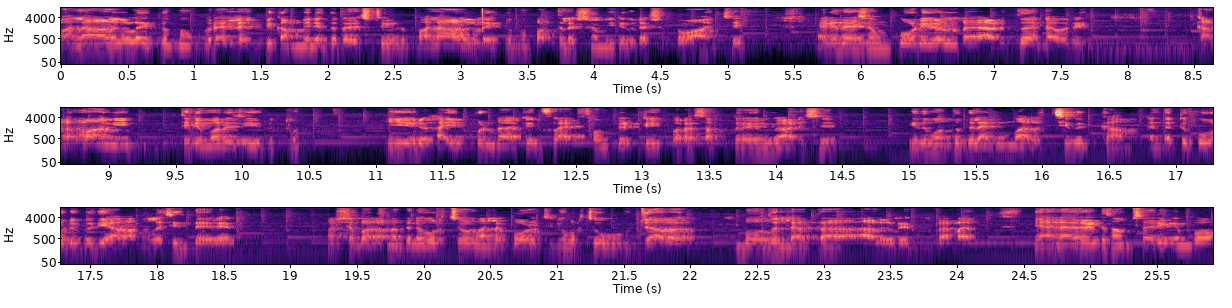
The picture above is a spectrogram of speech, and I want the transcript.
പല ആളുകളേക്കൊന്നും ഒരു എൽ എൽ പി കമ്പനിയൊക്കെ രജിസ്റ്റർ ചെയ്ത് പല ആളുകളേക്കൊന്നും പത്ത് ലക്ഷം ഇരുപത് ലക്ഷം ഒക്കെ വാങ്ങിച്ച് ഏകദേശം കോടികളുടെ അടുത്ത് തന്നെ അവർ കടം വാങ്ങി തിരിമറി ചെയ്തിട്ടും ഈ ഒരു ഹൈപ്പ് ഉണ്ടാക്കി ഒരു പ്ലാറ്റ്ഫോം കെട്ടി കുറെ സബ്സ്ക്രൈബ് കാണിച്ച് ഇത് മൊത്തത്തിൽ അങ്ങ് മറിച്ച് വിൽക്കാം. എന്നിട്ട് കോടിപതി ആവാന്നുള്ള ചിന്തയിലായിരുന്നു. പക്ഷെ ഭക്ഷണത്തിനെ കുറിച്ചോ നല്ല ക്വാളിറ്റിനെ കുറിച്ചോ ഒരു ബോധമില്ലാത്ത ആളുകളായിരുന്നു. കാരണം ഞാൻ അവരായിട്ട് സംസാരിക്കുമ്പോൾ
